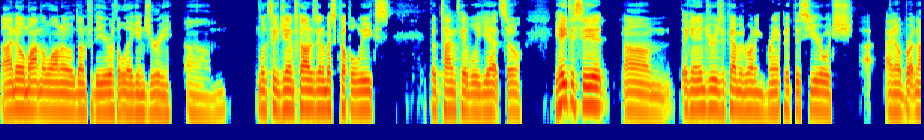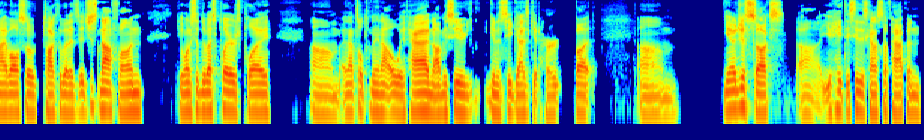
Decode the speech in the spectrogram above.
I know Matt Milano done for the year with a leg injury. Um, looks like James Conner's going to miss a couple weeks. No timetable yet, so you hate to see it. Um, again, injuries have kind of been running rampant this year, which I know Brett and I have also talked about. It's, it's just not fun. You want to see the best players play, um, and that's ultimately not what we've had. And obviously, you're going to see guys get hurt, but um, you know, it just sucks. Uh, you hate to see this kind of stuff happen.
